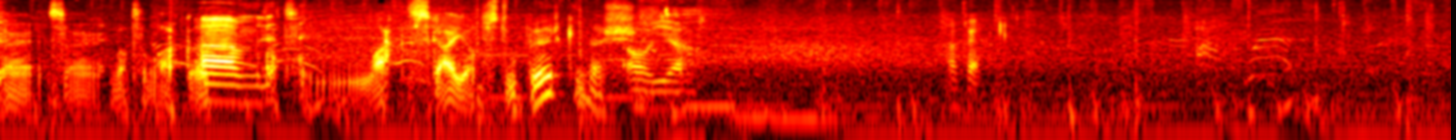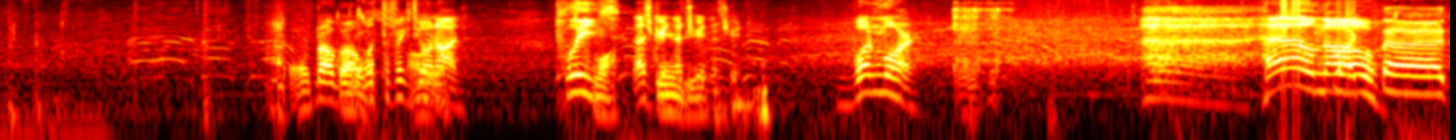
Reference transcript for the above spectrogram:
Sorry, sorry, sorry. About to lock up. Um, About to lock this guy up, stupid. Give me that. Oh yeah. Okay. Bro, bro, what the frick's Oh, going yeah. on? Please. On, That's green, green that's view. green, that's green. One more. Hell no! Fuck that.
